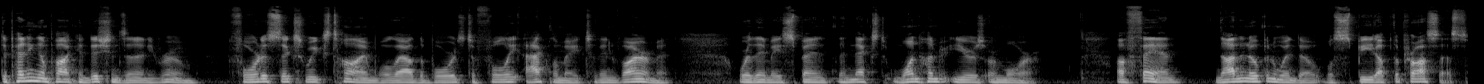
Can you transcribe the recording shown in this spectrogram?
Depending upon conditions in any room, four to six weeks' time will allow the boards to fully acclimate to the environment where they may spend the next 100 years or more. A fan, not an open window, will speed up the process.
